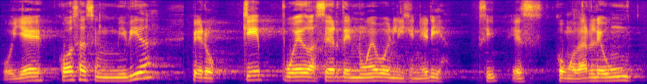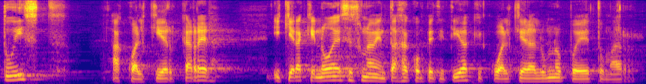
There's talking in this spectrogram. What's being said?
o Y cosas en mi vida, pero ¿qué puedo hacer de nuevo en la ingeniería? ¿Sí? Es como darle un twist a cualquier carrera. Y quiera que no, esa es una ventaja competitiva que cualquier alumno puede tomar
